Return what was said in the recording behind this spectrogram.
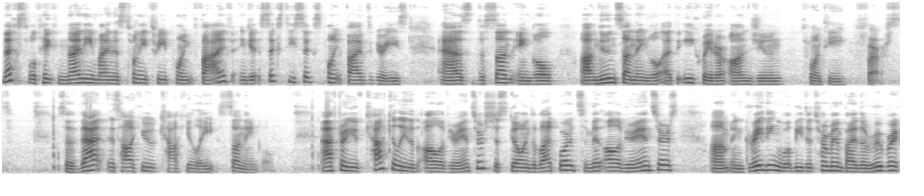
Next, we'll take 90 minus 23.5 and get 66.5 degrees as the sun angle, uh, noon sun angle at the equator on June 21st. So that is how you calculate sun angle. After you've calculated all of your answers, just go into Blackboard, submit all of your answers, um, and grading will be determined by the rubric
